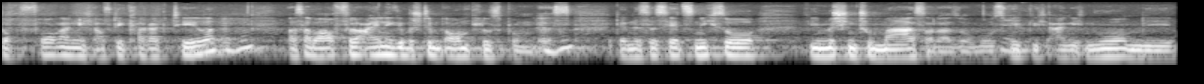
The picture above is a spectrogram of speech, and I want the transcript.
doch vorrangig auf die Charaktere, was aber auch für einige bestimmt auch ein Pluspunkt ist. Denn es ist jetzt nicht so wie Mission to Mars oder so, wo es wirklich eigentlich nur um die,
